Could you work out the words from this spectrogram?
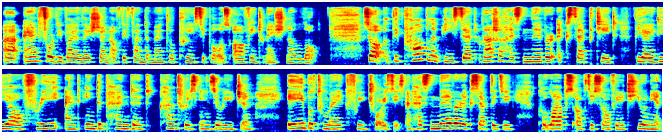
uh, and for the violation of the fundamental principles of international law. So the problem is that Russia has never accepted the idea of free and independent countries in the region able to make free choices and has never accepted the collapse of the Soviet Union.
